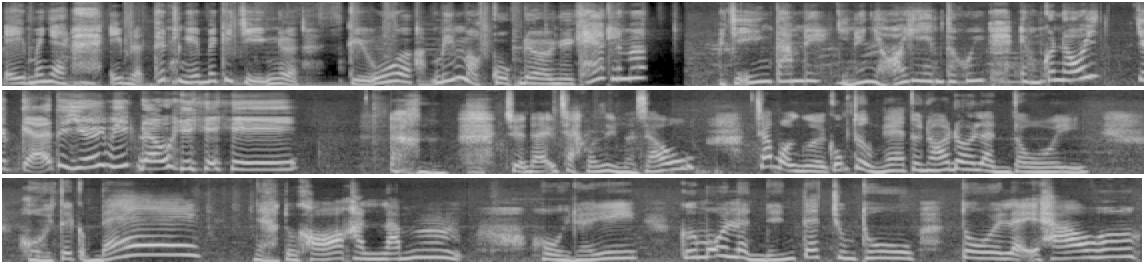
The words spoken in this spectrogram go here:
Em á nha, em là thích nghe mấy cái chuyện là Kiểu bí mật cuộc đời người khác lắm á. Mà chị yên tâm đi Chị nói nhỏ với em thôi. Em không có nói cho cả thế giới biết đâu. Chuyện đấy cũng chả có gì mà giấu. Chắc mọi người cũng từng nghe tôi nói đôi lần rồi. Hồi tôi còn bé Nhà tôi khó khăn lắm. Hồi đấy cứ mỗi lần đến Tết Trung Thu Tôi lại háo hức.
